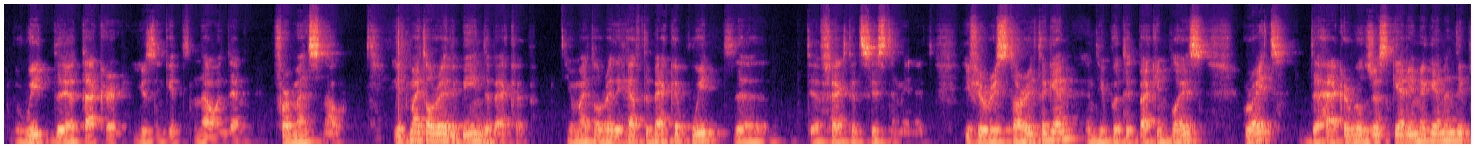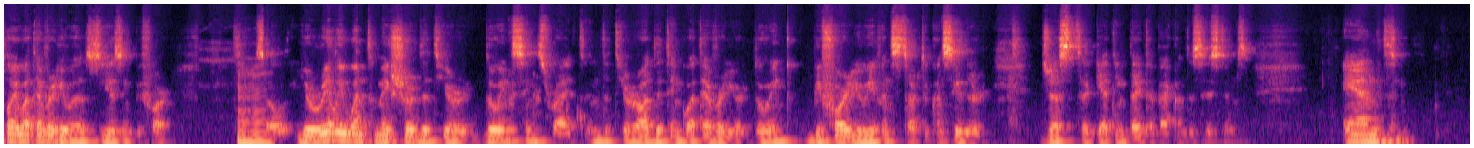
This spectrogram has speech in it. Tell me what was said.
with the attacker using it now and then for months now. It might already be in the backup. You might already have the backup with the, the affected system in it. If you restore it again and you put it back in place, great. The hacker will just get in again and deploy whatever he was using before. Mm-hmm. So you really want to make sure that you're doing things right and that you're auditing whatever you're doing before you even start to consider just uh, getting data back on the systems. And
